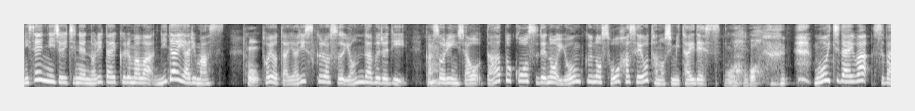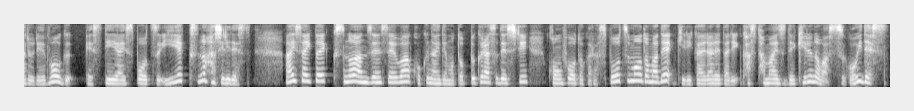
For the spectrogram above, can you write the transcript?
2021年乗りたい車は2台あります。トヨタヤリスクロス 4WD ガソリン車をダートコースでの4駆の走破性を楽しみたいです。もう一台はスバルレボーグ STI スポーツ EX の走りです。アイサイト X の安全性は国内でもトップクラスですし、コンフォートからスポーツモードまで切り替えられたりカスタマイズできるのはすごいです。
